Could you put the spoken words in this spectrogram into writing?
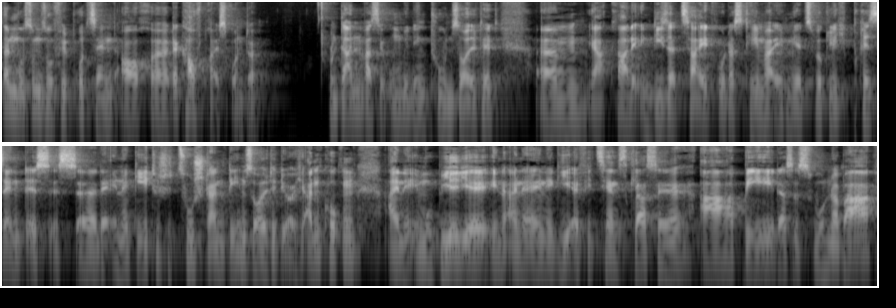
dann muss um so viel Prozent auch äh, der Kaufpreis runter. Und dann, was ihr unbedingt tun solltet, ähm, ja, gerade in dieser Zeit, wo das Thema eben jetzt wirklich präsent ist, ist äh, der energetische Zustand. Den solltet ihr euch angucken. Eine Immobilie in einer Energieeffizienzklasse A, B, das ist wunderbar.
